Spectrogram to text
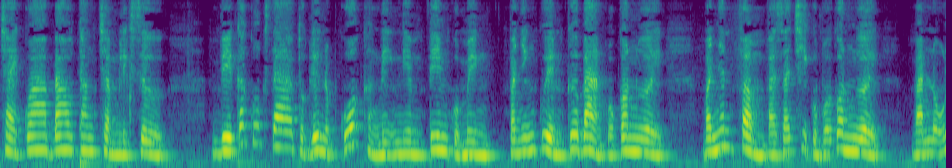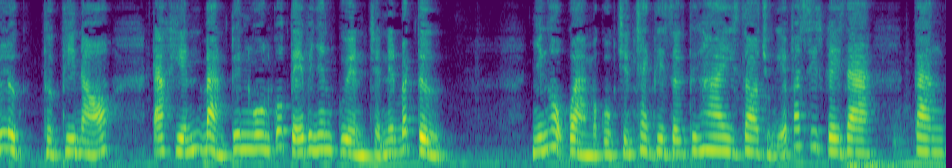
trải qua bao thăng trầm lịch sử, việc các quốc gia thuộc Liên Hợp Quốc khẳng định niềm tin của mình và những quyền cơ bản của con người và nhân phẩm và giá trị của mỗi con người và nỗ lực thực thi nó đã khiến bản tuyên ngôn quốc tế về nhân quyền trở nên bất tử. Những hậu quả mà cuộc chiến tranh thế giới thứ hai do chủ nghĩa phát xít gây ra càng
